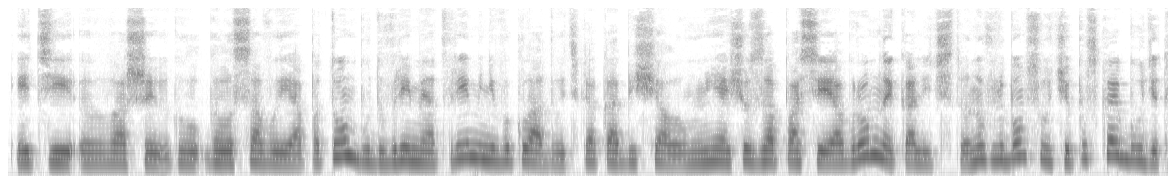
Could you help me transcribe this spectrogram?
эти э, ваши голосовые, а потом буду время от времени выкладывать, как обещала. У меня еще в запасе огромное количество, но в любом случае, пускай будет.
